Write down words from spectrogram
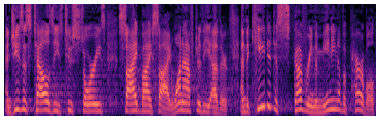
And Jesus tells these two stories side by side, one after the other. And the key to discovering the meaning of a parable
